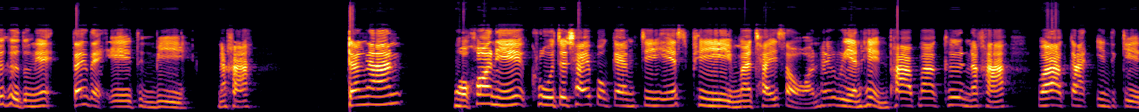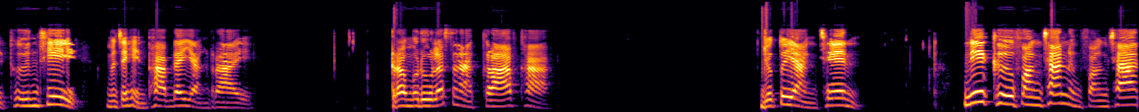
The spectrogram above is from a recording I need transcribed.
ก็คือตรงนี้ตั้งแต่ a ถึง b นะคะ ดังนั้นหัวข้อนี้ครูจะใช้โปรแกรม GSP มาใช้สอนให้เรียนเห็นภาพมากขึ้นนะคะ ว่าการอินทิเกรตพื้นที่มันจะเห็นภาพได้อย่างไร เรามาดูลักษณะกราฟค่ะ ยกตัวอย่างเช่น นี่คือฟังก์ชันหนึ่งฟังก์ชัน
